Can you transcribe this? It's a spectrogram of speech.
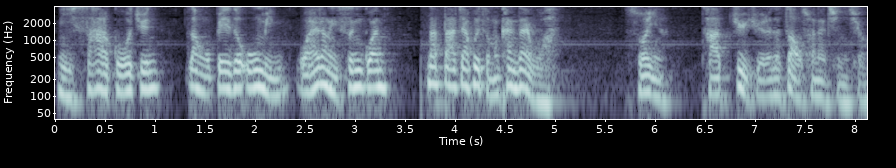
你杀了国君，让我背着污名，我还让你升官，那大家会怎么看待我啊？”所以呢，他拒绝了这赵川的请求。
